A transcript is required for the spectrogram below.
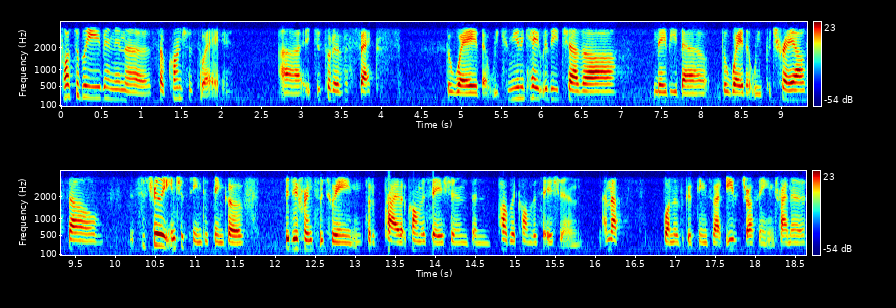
possibly even in a subconscious way. Uh, it just sort of affects the way that we communicate with each other, maybe the, the way that we portray ourselves. It's just really interesting to think of the difference between sort of private conversations and public conversations. And that's one of the good things about eavesdropping, trying to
